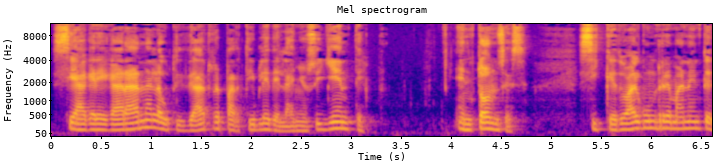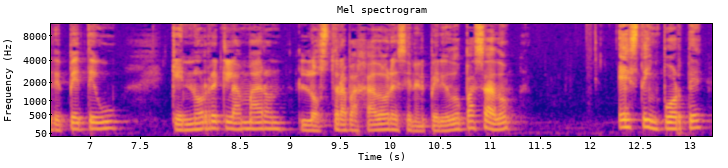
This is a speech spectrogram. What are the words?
se agregarán a la utilidad repartible del año siguiente. Entonces, si quedó algún remanente de PTU que no reclamaron los trabajadores en el periodo pasado, este importe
